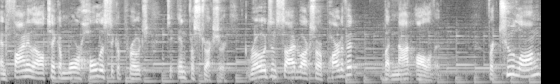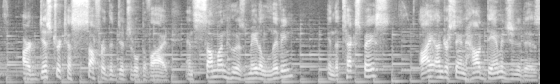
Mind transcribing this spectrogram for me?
And finally, I'll take a more holistic approach to infrastructure. Roads and sidewalks are a part of it, but not all of it. For too long, our district has suffered the digital divide, and someone who has made a living in the tech space, I understand how damaging it is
